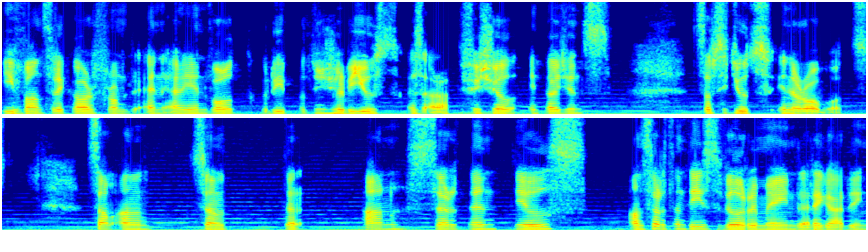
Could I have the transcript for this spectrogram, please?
we once recovered from an alien vault could be potentially be used as artificial intelligence substitutes in robots. Some uncertain uncertainties uncertainties will remain regarding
